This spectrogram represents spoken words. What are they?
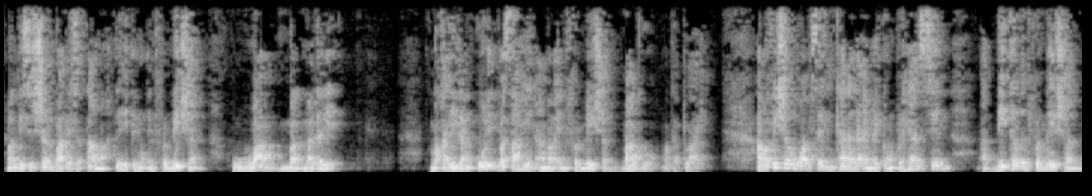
magdesisyon batay sa tama at lehitimong information huwag magmadali. Makailang ulit basahin ang mga information bago mag-apply. Ang official website in Canada ay may comprehensive at detailed information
